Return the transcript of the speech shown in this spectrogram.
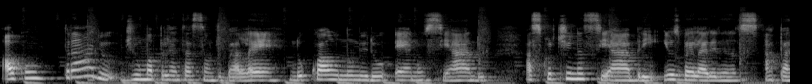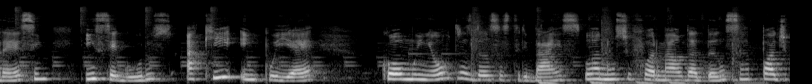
Ao contrário de uma apresentação de balé, no qual o número é anunciado, as cortinas se abrem e os bailarinos aparecem inseguros, aqui em Puyé, como em outras danças tribais, o anúncio formal da dança pode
